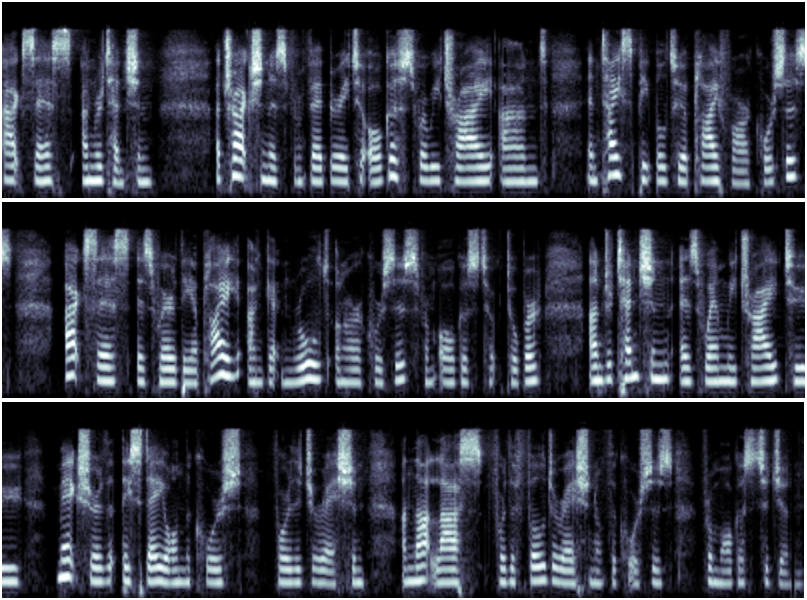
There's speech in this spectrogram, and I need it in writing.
access and retention. Attraction is from February to August where we try and entice people to apply for our courses. Access is where they apply and get enrolled on our courses from August to October and retention is when we try to make sure that they stay on the course for the duration and that lasts for the full duration of the courses from August to June.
